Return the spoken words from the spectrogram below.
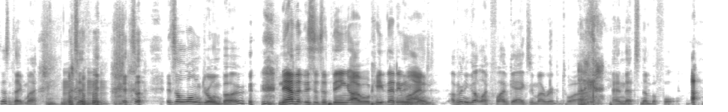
doesn't take much. It's a, it's a, it's a long drawn bow. Now that this is a thing, I will keep that in Keep mind. I've only got like five gags in my repertoire, and that's number four.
